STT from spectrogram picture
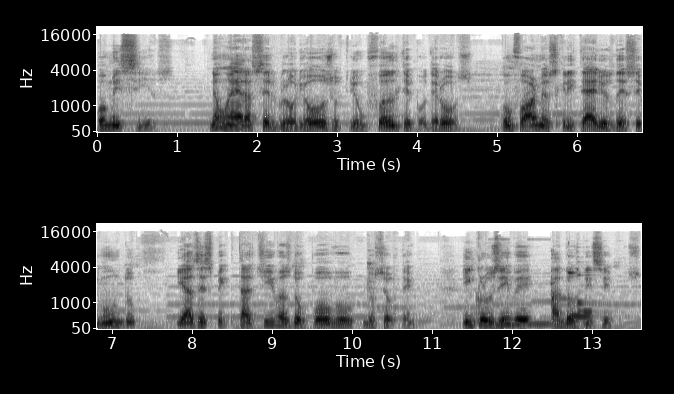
o Messias não era ser glorioso, triunfante e poderoso, conforme os critérios desse mundo e as expectativas do povo do seu tempo, inclusive a dos discípulos.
